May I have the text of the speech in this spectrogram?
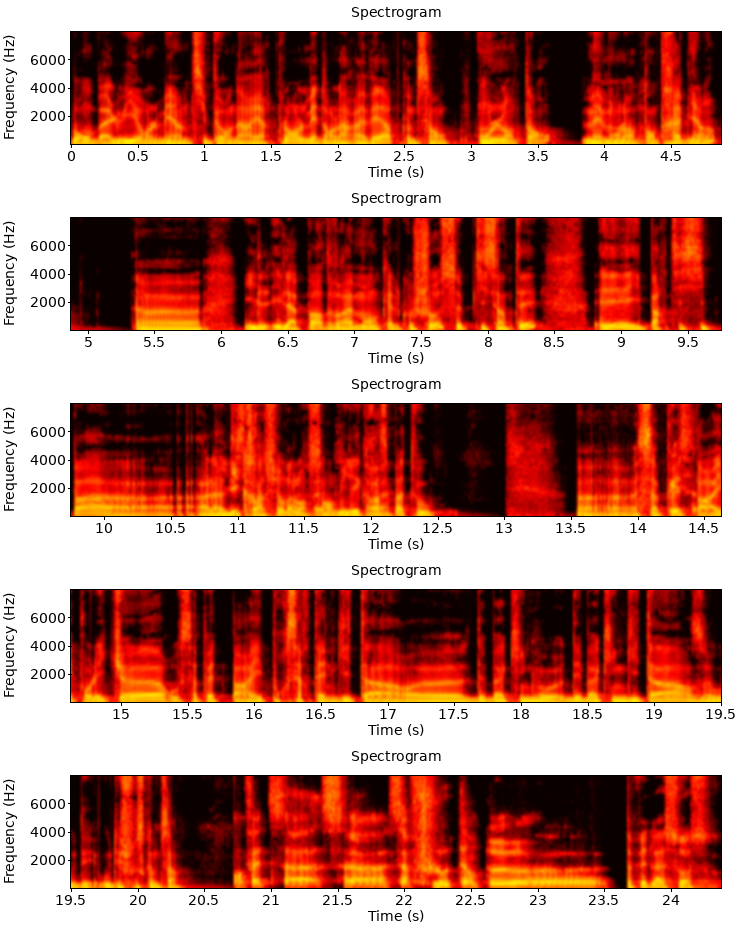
Bon, bah lui, on le met un petit peu en arrière-plan, on le met dans la reverb, comme ça on l'entend, même on l'entend très bien. Euh, il, il apporte vraiment quelque chose, ce petit synthé, et il participe pas à, à la Il de en l'ensemble. fait. Il écrase Ouais. pas tout. Euh, ça peut Oui, être ça- pareil pour les chœurs, ou ça peut être pareil pour certaines guitares, euh, des backing des backing guitars ou des ou des choses comme ça. En fait, ça, ça, ça floute un peu. euh, Ça fait de la sauce.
